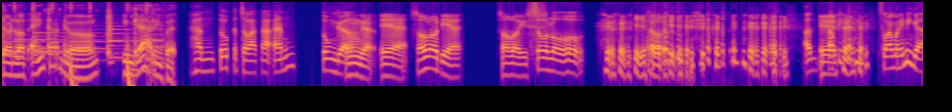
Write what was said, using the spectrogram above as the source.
Download Anchor dong. Enggak ribet. Hantu kecelakaan tunggal. Tunggal, iya. Solo dia. Solois. Solo. Iya, iya. Tapi kan selama ini nggak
